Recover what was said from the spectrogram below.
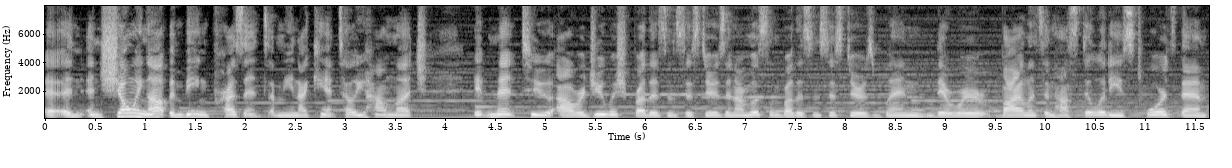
and, and showing up and being present. I mean i can't tell you how much it meant to our Jewish brothers and sisters and our Muslim brothers and sisters when there were violence and hostilities towards them,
